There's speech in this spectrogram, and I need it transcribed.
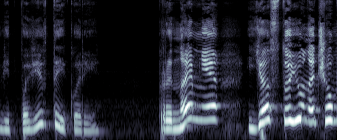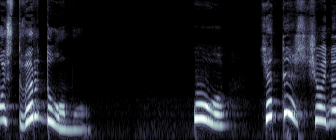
відповів Дикорі. Принаймні, я стою на чомусь твердому. О, я теж щойно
